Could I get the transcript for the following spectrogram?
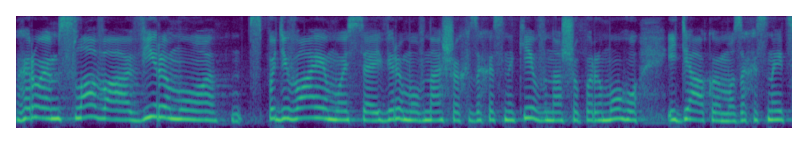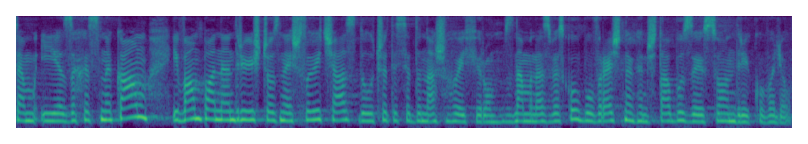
Героям слава! Віримо, сподіваємося і віримо в наших захисників, в нашу перемогу. І дякуємо захисницям і захисникам. І вам, пане Андрію, що знайшли час долучитися до нашого ефіру. З нами на зв'язку був речник генштабу ЗСУ Андрій Ковальов.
